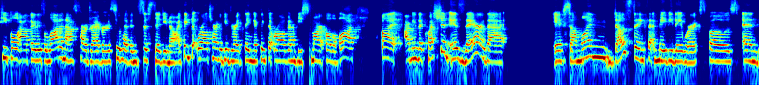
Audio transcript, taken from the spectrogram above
people out there, there's a lot of NASCAR drivers who have insisted, you know, I think that we're all trying to do the right thing. I think that we're all going to be smart, blah, blah, blah. But I mean, the question is there that if someone does think that maybe they were exposed and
